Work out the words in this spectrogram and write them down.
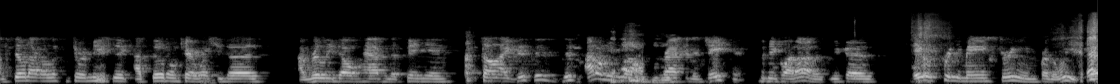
I'm still not gonna listen to her music. I still don't care what she does. I really don't have an opinion. So like this is this I don't even know if it's ratchet adjacent to be quite honest because it was pretty mainstream for the week. right?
